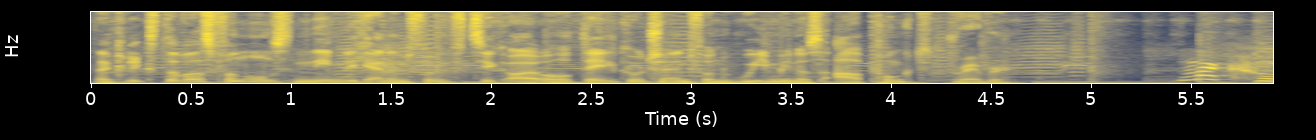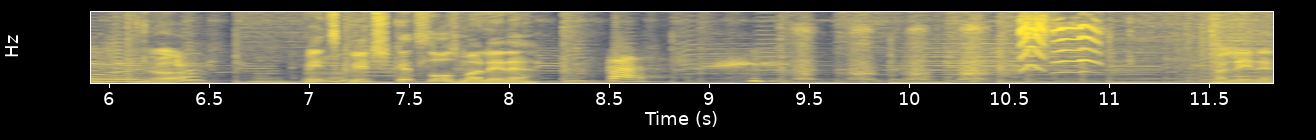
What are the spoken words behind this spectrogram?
dann kriegst du was von uns, nämlich einen 50 Euro Hotelgutschein von we-a.travel. Mal cool. Ja? Wenn's quietscht, geht's los, Marlene. Passt. Marlene,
